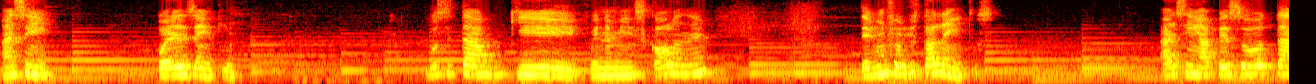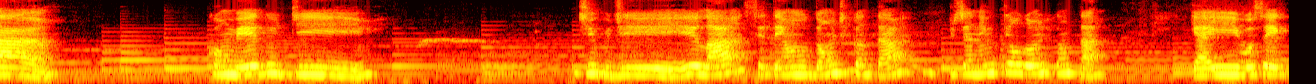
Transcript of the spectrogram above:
assim, por exemplo, vou citar algo que foi na minha escola, né? Teve um show de talentos. Assim, a pessoa tá com medo de. Tipo, de ir lá, você tem o dom de cantar, não precisa nem ter o dom de cantar. Que aí você,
